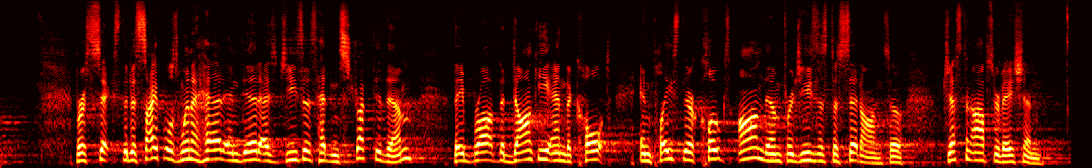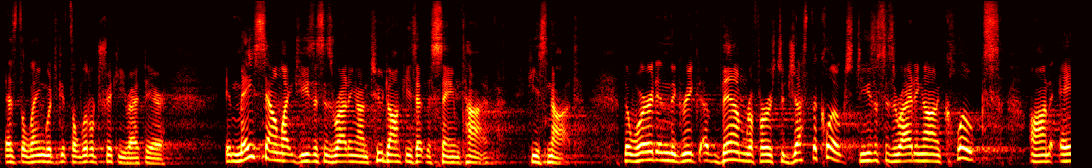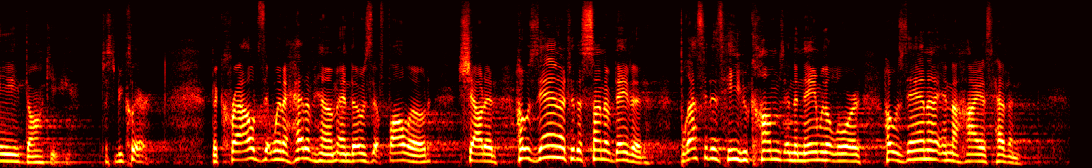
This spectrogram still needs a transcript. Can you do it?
Verse 6 The disciples went ahead and did as Jesus had instructed them. They brought the donkey and the colt and placed their cloaks on them for Jesus to sit on. So, just an observation as the language gets a little tricky right there. It may sound like Jesus is riding on two donkeys at the same time. He's not. The word in the Greek of them refers to just the cloaks. Jesus is riding on cloaks on a donkey, just to be clear. The crowds that went ahead of him and those that followed shouted, Hosanna to the Son of David! Blessed is he who comes in the name of the Lord. Hosanna in the highest heaven.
